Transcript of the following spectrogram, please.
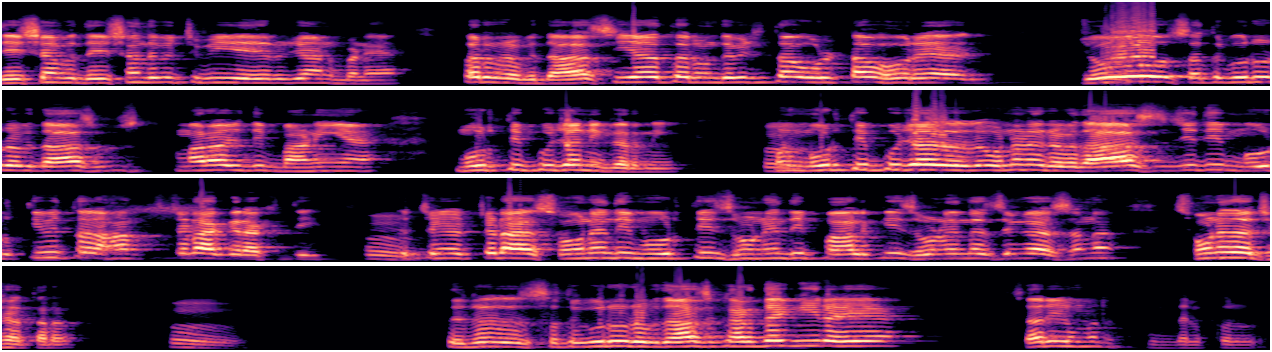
ਦੇਸ਼ਾਂ ਵਿਦੇਸ਼ਾਂ ਦੇ ਵਿੱਚ ਵੀ ਇਹ ਰੁਝਾਨ ਬਣਿਆ ਪਰ ਰਵਿਦਾਸੀਆ ਧਰਮ ਦੇ ਵਿੱਚ ਤਾਂ ਉਲਟਾ ਹੋ ਰਿਹਾ। ਜੋ ਸਤਿਗੁਰੂ ਰਵਿਦਾਸ ਮਹਾਰਾਜ ਦੀ ਬਾਣੀ ਹੈ ਮੂਰਤੀ ਪੂਜਾ ਨਹੀਂ ਕਰਨੀ ਹੁਣ ਮੂਰਤੀ ਪੂਜਾ ਉਹਨਾਂ ਨੇ ਰਵਿਦਾਸ ਜੀ ਦੀ ਮੂਰਤੀ ਵੀ ਤਾਂ ਚੜਾ ਕੇ ਰੱਖਤੀ। ਹੂੰ, ਚੜਾ ਸੋਨੇ ਦੀ ਮੂਰਤੀ ਸੋਨੇ ਦੀ ਪਾਲਕੀ ਸੋਨੇ ਦਾ ਸਿੰਘਾਸਨ ਸੋਨੇ ਦਾ ਛਤਰ। ਹੂੰ। ਤੇ ਸਤਿਗੁਰੂ ਰਵਿਦਾਸ ਕਰਦੇ ਕੀ ਰਹੇ ਆ? ਸਾਰੀ ਉਮਰ। ਬਿਲਕੁਲ।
